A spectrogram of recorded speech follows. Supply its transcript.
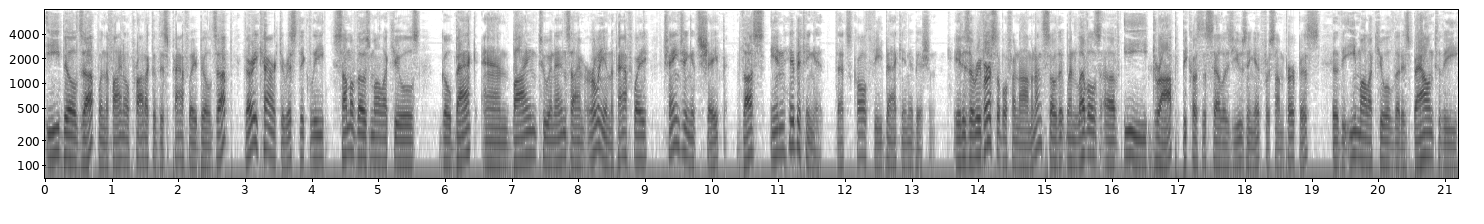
E builds up, when the final product of this pathway builds up, very characteristically, some of those molecules go back and bind to an enzyme early in the pathway, changing its shape, thus inhibiting it. That's called feedback inhibition. It is a reversible phenomenon so that when levels of E drop because the cell is using it for some purpose, the E molecule that is bound to the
